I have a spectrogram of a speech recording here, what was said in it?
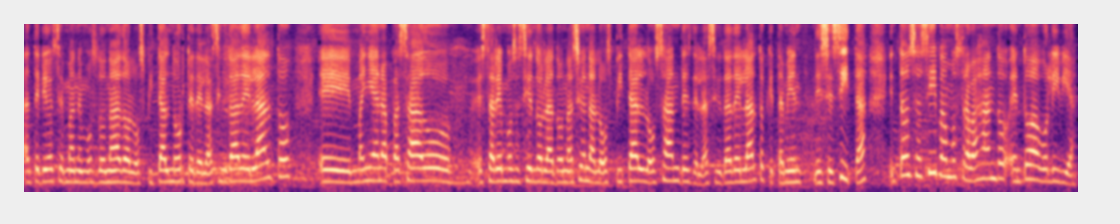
anterior semana hemos donado al Hospital Norte de la Ciudad del Alto, eh, mañana pasado estaremos haciendo la donación al Hospital Los Andes de la Ciudad del Alto que también necesita, entonces sí vamos trabajando en toda Bolivia,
